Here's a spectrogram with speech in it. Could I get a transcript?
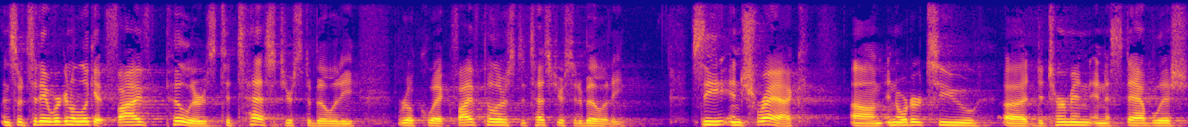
And so today we're going to look at five pillars to test your stability, real quick. Five pillars to test your stability. See, in track, um, in order to uh, determine and establish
